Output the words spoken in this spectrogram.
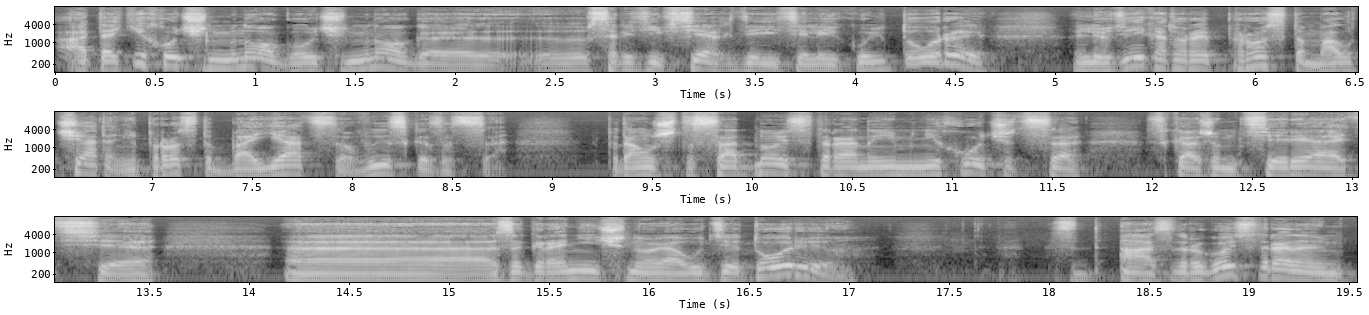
а таких очень много, очень много э, среди всех деятелей культуры, людей, которые просто молчат, они просто боятся высказаться. Потому что, с одной стороны, им не хочется, скажем, терять э, э заграничную аудиторию, а с другой стороны, им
